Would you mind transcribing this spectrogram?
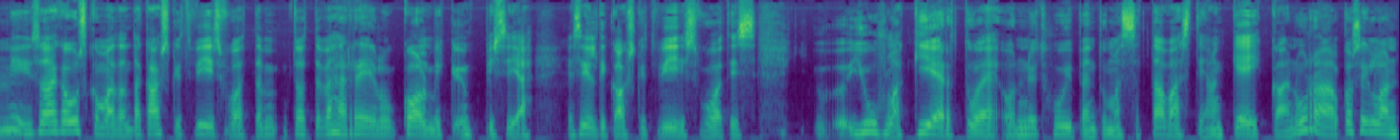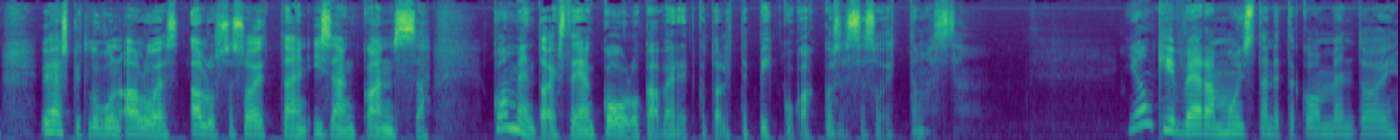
Mm. Niin, se on aika uskomatonta. 25 vuotta, te olette vähän reilu kolmikymppisiä ja silti 25-vuotis juhlakiertue on nyt huipentumassa Tavastian keikkaan. Ura alkoi silloin 90-luvun alussa soittaen isän kanssa. Kommentoiko teidän koulukaverit, kun te olitte pikkukakkosessa soittamassa? Jonkin verran muistan, että kommentoi.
